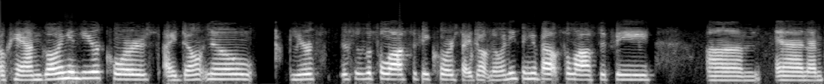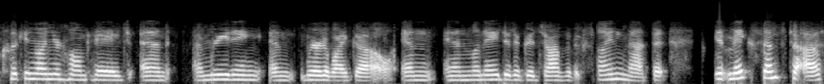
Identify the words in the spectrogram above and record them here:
Okay, I'm going into your course. I don't know your, this is a philosophy course. I don't know anything about philosophy. Um, and I'm clicking on your homepage and I'm reading and where do I go? And, and Lene did a good job of explaining that, that it makes sense to us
